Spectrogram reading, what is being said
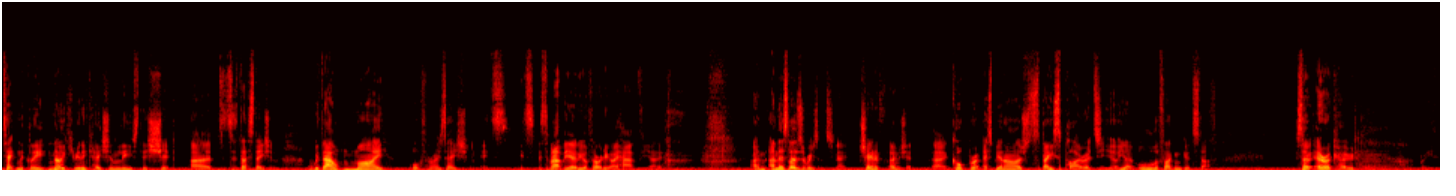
Technically, no communication leaves this ship, uh, that station, without my authorization. It's it's it's about the only authority I have, you know. and and there's loads of reasons, you know, chain of ownership, uh, corporate espionage, space pirates, you, you know, all the fucking good stuff. So error code, breathe,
